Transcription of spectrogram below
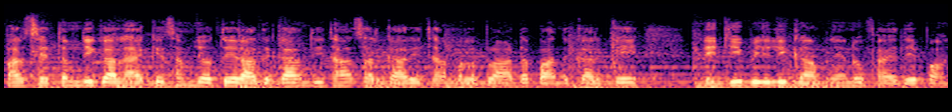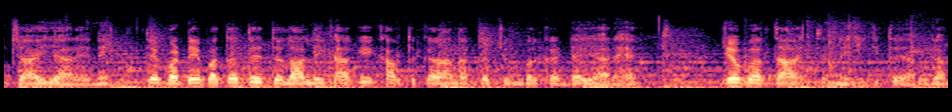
ਪਰ ਸਿਤਮ ਦੀ ਗੱਲ ਹੈ ਕਿ ਸਮਝੌਤੇ ਰੱਦ ਕਰਨ ਦੀ ਥਾਂ ਸਰਕਾਰੀ ਥਰਮਲ ਪਲਾਂਟ ਬੰਦ ਕਰਕੇ ਨਿੱਜੀ ਬਿਜਲੀ ਕੰਪਨੀਆਂ ਨੂੰ ਫਾਇਦੇ ਪਹੁੰਚਾਏ ਜਾ ਰਹੇ ਨੇ ਤੇ ਵੱਡੇ ਪੱਧਰ ਤੇ ਦਲਾਲੀ ਖਾ ਕੇ ਖਪਤਕਾਰਾਂ ਦਾ ਕਚੂੰਬਰ ਕੱਢਿਆ ਜਾ ਰਿਹਾ ਹੈ। ਜੋ ਬਰਦਾਸ਼ਤ ਨਹੀਂ ਕੀਤਾ ਜਾਵੇਗਾ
